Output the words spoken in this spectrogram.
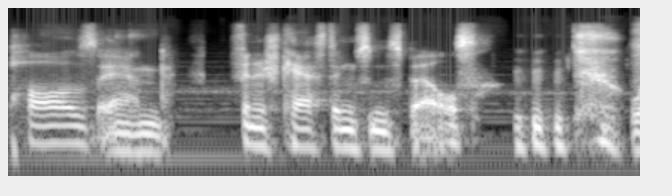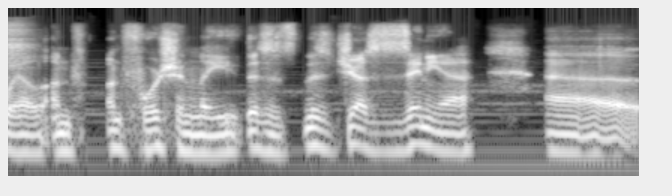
pause and finish casting some spells. well, un- unfortunately, this is this is just Zinnia uh,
